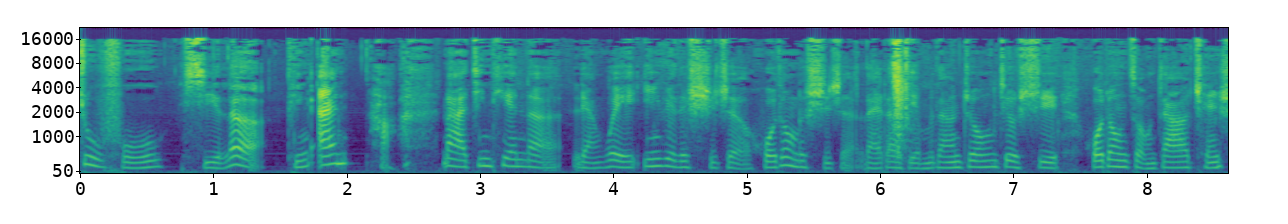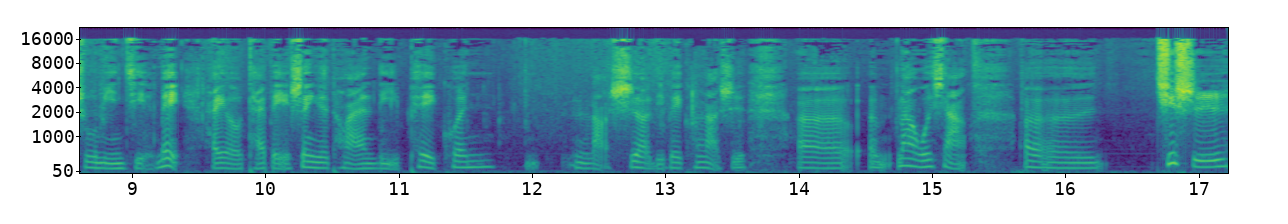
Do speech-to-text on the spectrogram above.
祝福、喜乐、平安。好，那今天呢，两位音乐的使者、活动的使者来到节目当中，就是活动总召陈淑敏姐妹，还有台北圣乐团李佩坤老师啊，李佩坤老师。呃，嗯，那我想，呃，其实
